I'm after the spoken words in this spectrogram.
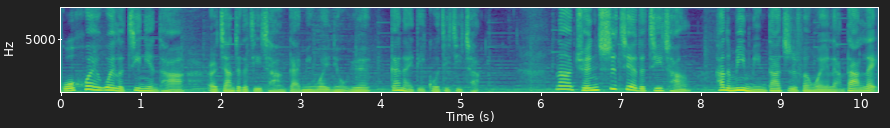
国会为了纪念他而将这个机场改名为纽约甘乃迪国际机场。那全世界的机场，它的命名大致分为两大类，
